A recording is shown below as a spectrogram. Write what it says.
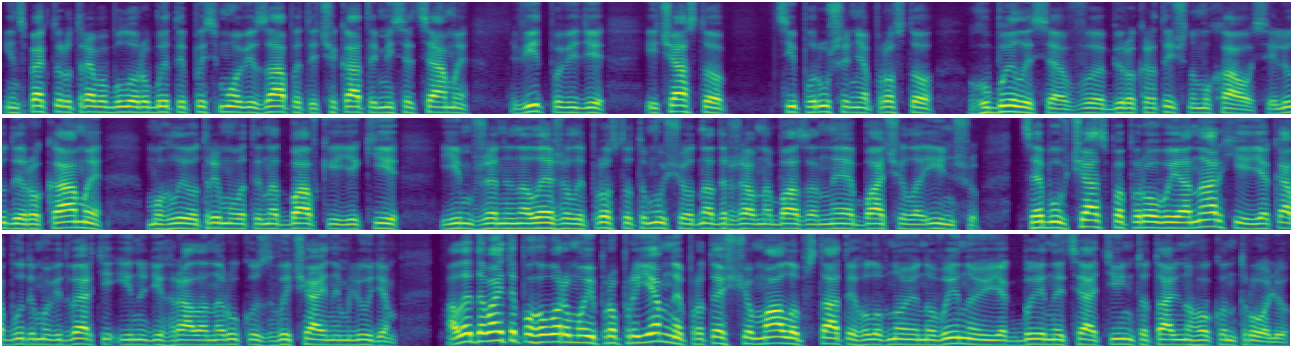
інспектору треба було робити письмові запити, чекати місяцями відповіді. І часто ці порушення просто губилися в бюрократичному хаосі. Люди роками могли отримувати надбавки, які їм вже не належали, просто тому, що одна державна база не бачила іншу. Це був час паперової анархії, яка, будемо відверті, іноді грала на руку звичайним людям. Але давайте поговоримо і про приємне, про те, що мало б стати головною новиною, якби не ця тінь тотального контролю.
